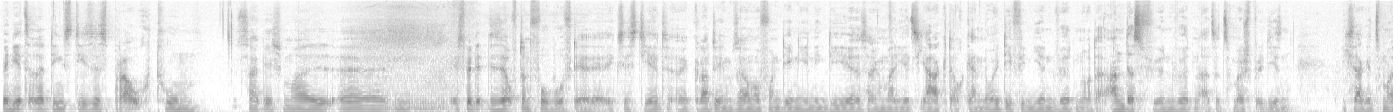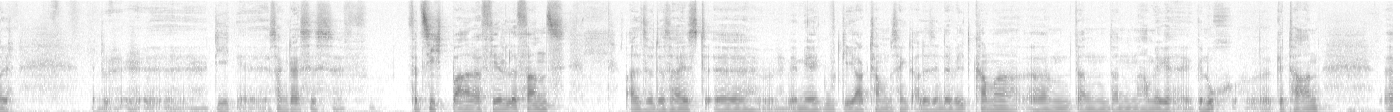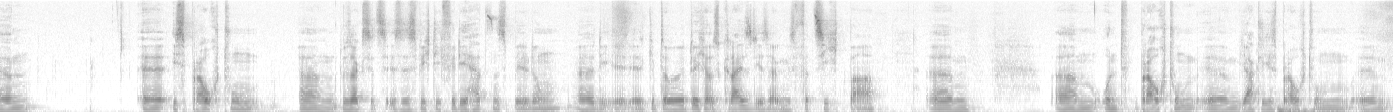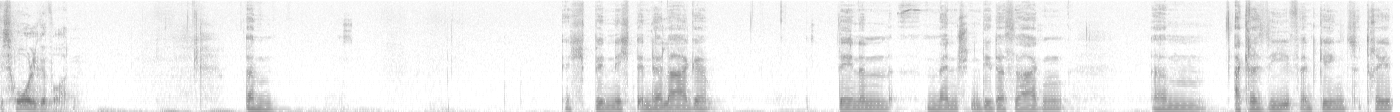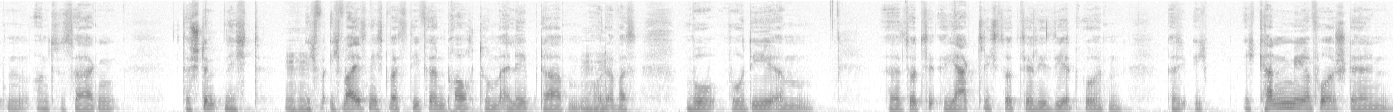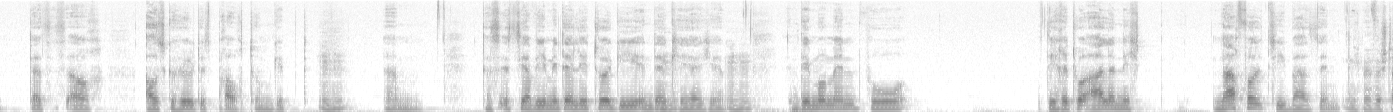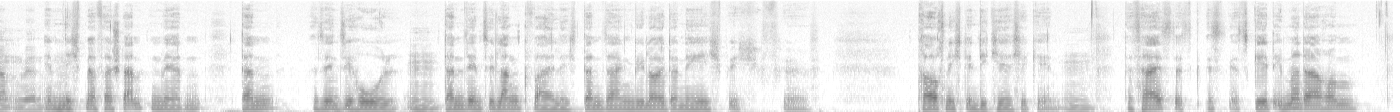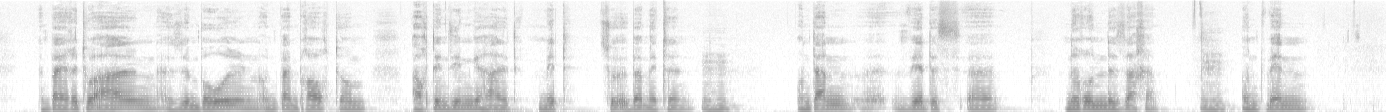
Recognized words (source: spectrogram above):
Wenn jetzt allerdings dieses Brauchtum, sage ich mal, äh, es wird, das ist ja oft ein Vorwurf, der, der existiert, äh, gerade sagen wir, von denjenigen, die sagen wir mal jetzt Jagd auch gern neu definieren würden oder anders führen würden, also zum Beispiel diesen, ich sage jetzt mal, äh, die äh, sagen, da ist es verzichtbarer Firlefanz. Also das heißt, äh, wenn wir gut gejagt haben, das hängt alles in der Wildkammer, ähm, dann, dann haben wir genug getan. Ähm, ist Brauchtum, ähm, du sagst jetzt, ist es wichtig für die Herzensbildung. Es gibt aber durchaus Kreise, die sagen, es ist verzichtbar. Und Brauchtum, jagliches Brauchtum ist hohl geworden. Ich bin nicht in der Lage, denen Menschen, die das sagen, ähm, aggressiv entgegenzutreten und zu sagen, das stimmt nicht. Mhm. Ich, ich, weiß nicht, was die für ein Brauchtum erlebt haben mhm. oder was, wo, wo die ähm, äh, sozi jagdlich sozialisiert wurden. Also ich, ich kann mir vorstellen, dass es auch ausgehöhltes Brauchtum gibt. Mhm. Ähm, das ist ja wie mit der Liturgie in der mhm. Kirche. Mhm. In dem Moment, wo die Rituale nicht nachvollziehbar sind, nicht mehr verstanden werden, eben nicht mehr verstanden werden, dann sind sie hohl, mhm. dann sind sie langweilig, dann sagen die Leute, nee, ich, ich äh, brauche nicht in die Kirche gehen. Mhm. Das heißt, es, es, es geht immer darum, bei Ritualen, Symbolen und beim Brauchtum auch den Sinngehalt mit zu übermitteln. Mhm. Und dann äh, wird es äh, eine runde Sache. Mhm. Und wenn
